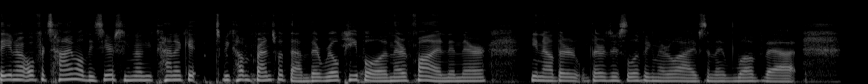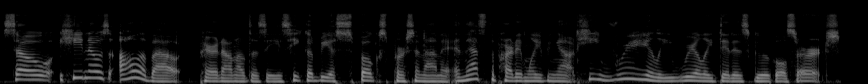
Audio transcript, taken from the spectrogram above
You know over time all these years you know you kind of get to become friends with them. They're real people and they're fun and they're you know they're they're just living their lives and i love that. So he knows all about periodontal disease. He could be a spokesperson on it and that's the part i'm leaving out. He really really did his google search.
